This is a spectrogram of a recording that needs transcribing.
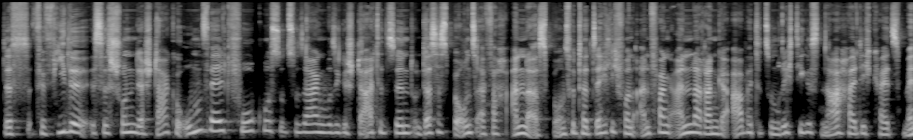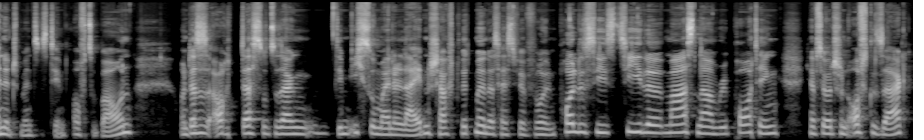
dass für viele ist es schon der starke Umweltfokus sozusagen, wo sie gestartet sind. Und das ist bei uns einfach anders. Bei uns wird tatsächlich von Anfang an daran gearbeitet, so ein richtiges Nachhaltigkeitsmanagementsystem aufzubauen. Und das ist auch das sozusagen, dem ich so meine Leidenschaft widme. Das heißt, wir wollen Policies, Ziele, Maßnahmen, Reporting. Ich habe es ja heute schon oft gesagt.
